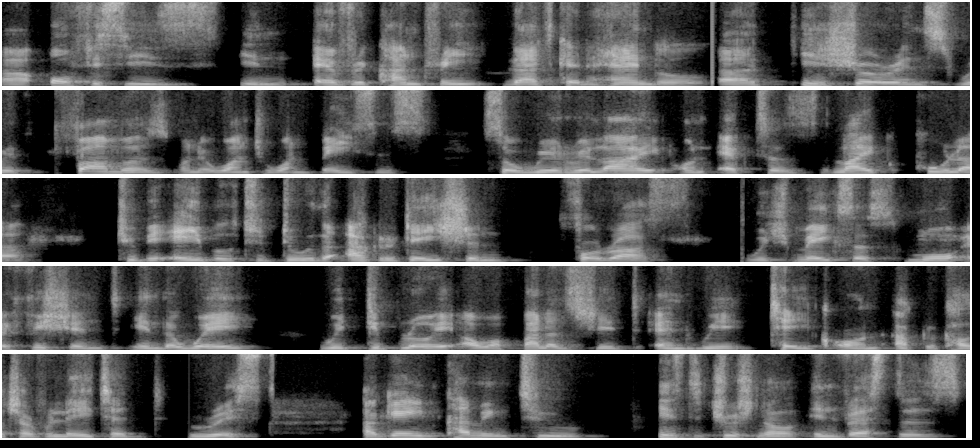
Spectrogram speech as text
uh, offices in every country that can handle uh, insurance with farmers on a one-to-one basis. So we rely on actors like Pula to be able to do the aggregation for us, which makes us more efficient in the way we deploy our balance sheet and we take on agriculture related risks. Again, coming to institutional investors,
